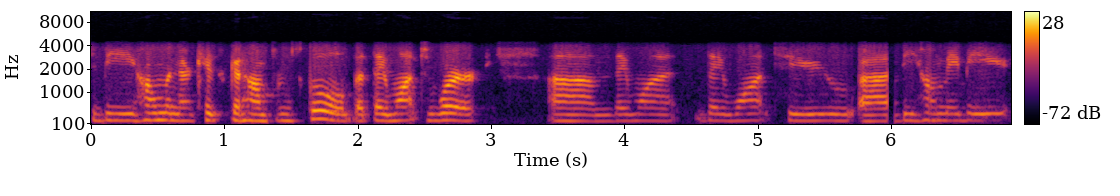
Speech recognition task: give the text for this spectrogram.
to be home when their kids get home from school, but they want to work. Um, they want they want to uh, be home maybe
